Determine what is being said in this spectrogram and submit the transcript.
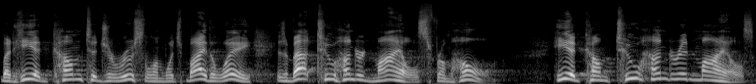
but he had come to Jerusalem, which, by the way, is about 200 miles from home. He had come 200 miles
